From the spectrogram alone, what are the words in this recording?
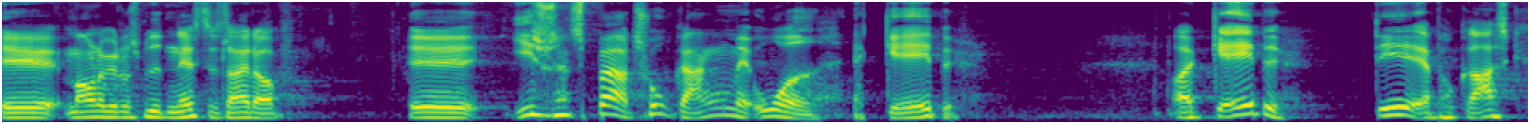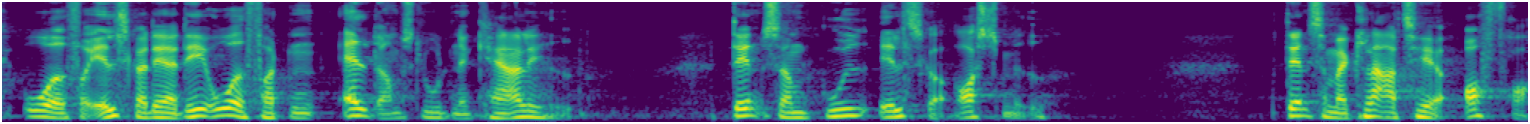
Øh, Magne, vil du smide den næste slide op? Øh, Jesus han spørger to gange med ordet agape. Og agape, det er på græsk ordet for elsker der, det er ordet for den altomsluttende kærlighed. Den, som Gud elsker os med. Den, som er klar til at ofre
